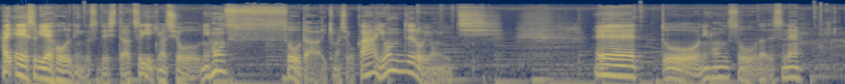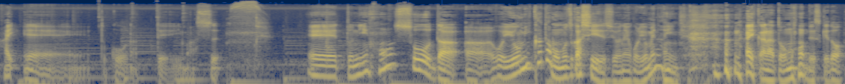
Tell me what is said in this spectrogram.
はい、SBI ホールディングスでした。次行きましょう。日本ソーダいきましょうか。4041。えー、っと、日本ソーダですね。はい、えー、っと、こうなっています。えー、っと、日本ソーダあ、これ読み方も難しいですよね。これ読めないんじゃ ないかなと思うんですけど、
